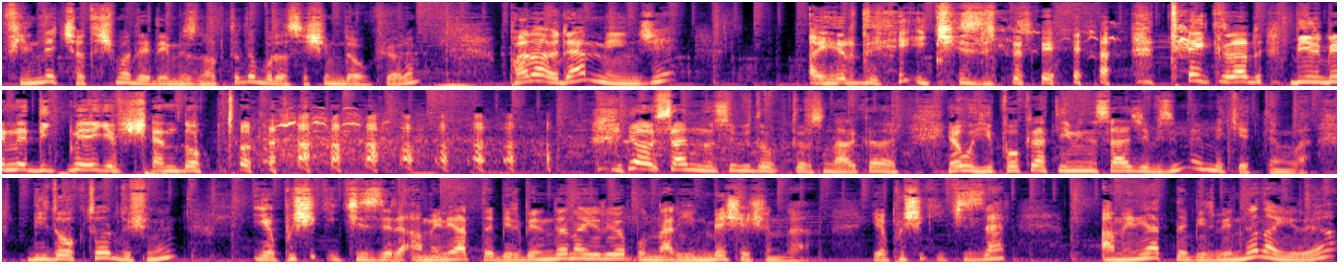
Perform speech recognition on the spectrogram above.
Filmde çatışma dediğimiz noktada burası şimdi okuyorum. Para ödenmeyince ayırdığı ikizleri tekrar birbirine dikmeye girişen doktor. ya sen nasıl bir doktorsun arkadaş? Ya bu Hipokrat yemini sadece bizim memlekette mi var? Bir doktor düşünün yapışık ikizleri ameliyatla birbirinden ayırıyor. Bunlar 25 yaşında. Yapışık ikizler ameliyatla birbirinden ayırıyor.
